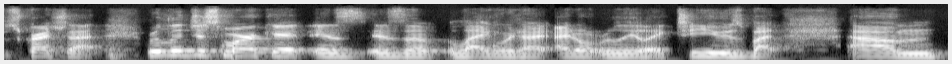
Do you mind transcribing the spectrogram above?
scratch that. Religious market is is a language i, I don't really like to use but um,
